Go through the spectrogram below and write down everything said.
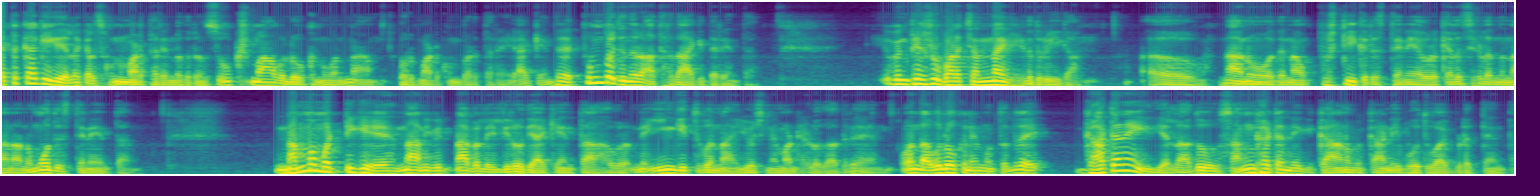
ಏತಕ್ಕಾಗಿ ಇದೆಲ್ಲ ಕೆಲಸವನ್ನು ಮಾಡ್ತಾರೆ ಅನ್ನೋದ್ರ ಸೂಕ್ಷ್ಮ ಅವಲೋಕನವನ್ನು ಅವ್ರು ಮಾಡ್ಕೊಂಡು ಬರ್ತಾರೆ. ಯಾಕೆಂದರೆ ತುಂಬ ಜನರು ಆ ಥರದ ಆಗಿದ್ದಾರೆ ಅಂತ. ವೆಂಕಟೇಶ್ವರು ಭಾಳ ಚೆನ್ನಾಗಿ ಹೇಳಿದರು ಈಗ. ನಾನು ಅದನ್ನು ಪುಷ್ಟೀಕರಿಸ್ತೇನೆ, ಅವರ ಕೆಲಸಗಳನ್ನು ನಾನು ಅನುಮೋದಿಸ್ತೇನೆ ಅಂತ. ನಮ್ಮ ಮಟ್ಟಿಗೆ ನಾನು ನಾವೆಲ್ಲ ಇಲ್ಲಿರೋದು ಯಾಕೆ ಅಂತ ಅವರ ಇಂಗಿತವನ್ನು ಯೋಚನೆ ಮಾಡಿ ಹೇಳೋದಾದರೆ, ಒಂದು ಅವಲೋಕನ ಏನು ಅಂತಂದರೆ ಘಟನೆ ಇದೆಯಲ್ಲ, ಅದು ಸಂಘಟನೆಗೆ ಕಾರಣ ಕಾರಣೀಭೂತವಾಗಿಬಿಡುತ್ತೆ ಅಂತ.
